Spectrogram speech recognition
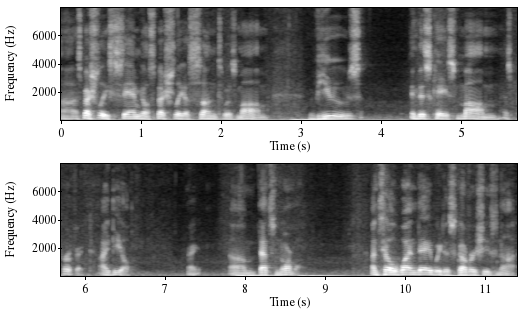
uh, especially Samuel, especially a son to his mom, views, in this case, mom as perfect, ideal, right? Um, that's normal. Until one day we discover she's not.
